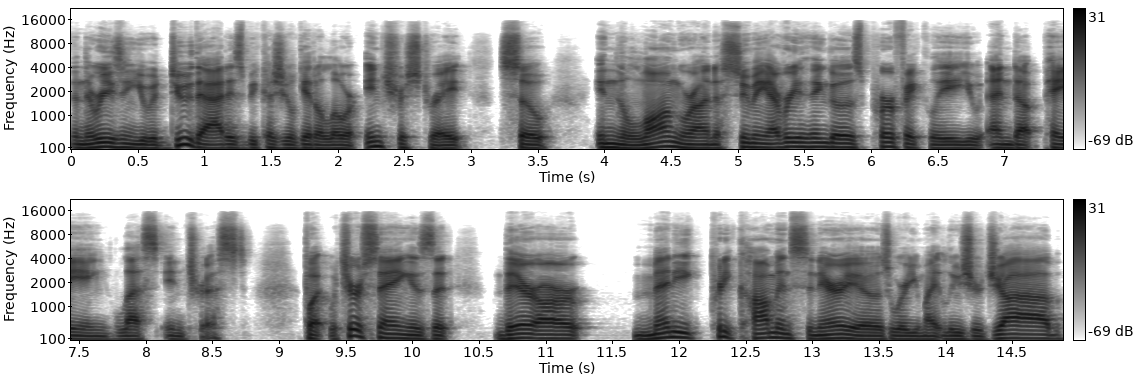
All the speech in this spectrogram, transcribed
And the reason you would do that is because you'll get a lower interest rate. So in the long run, assuming everything goes perfectly, you end up paying less interest. But what you're saying is that there are many pretty common scenarios where you might lose your job,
